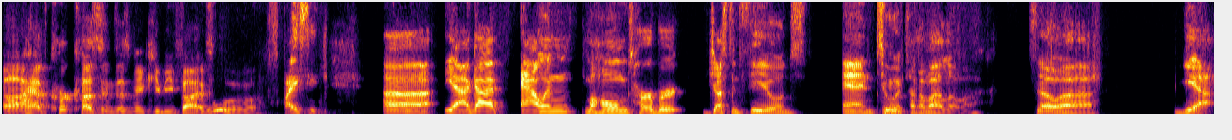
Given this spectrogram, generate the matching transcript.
uh, I have Kirk Cousins as my QB five. Ooh, spicy. Uh, yeah, I got Allen, Mahomes, Herbert, Justin Fields, and Tua Mm. Tagovailoa. So, uh, yeah,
